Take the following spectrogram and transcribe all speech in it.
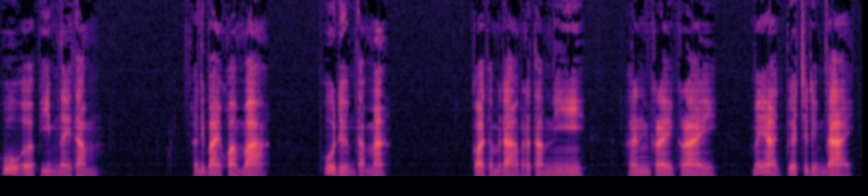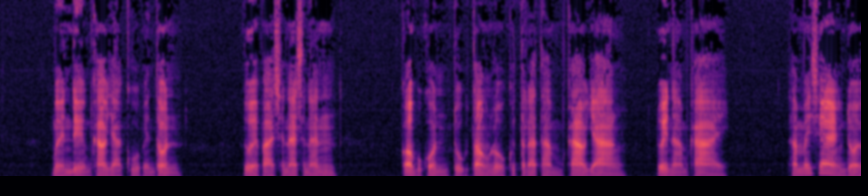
ผู้เอิบอิ่มในธรรม อธิบายความว่า ผู้ดื่มธรรมะ ก็ธรรมดาพระธรรมนี้ อันใครๆไม่อาจเพื่อจะดื่มได้ เหมือนดื่มข้าวยาคูเป็นต้น ด้วยภาชนะฉะนั้น ก็บุคคลถูกต้องโลกุตรธรรมก้าอย่าง ด้วยนามกายทำให้แจ้งโดย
